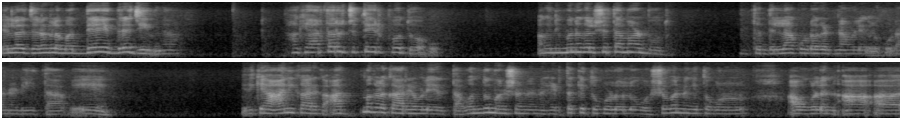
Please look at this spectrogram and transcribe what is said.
ಎಲ್ಲ ಜನಗಳ ಮಧ್ಯೆ ಇದ್ದರೆ ಜೀವನ. ಹಾಗೆ ಯಾರ ಜೊತೆ ಇರ್ಬೋದು ಅವು. ಆಗ ನಿಮ್ಮನ್ನು ಕಲುಷಿತ ಮಾಡ್ಬೋದು. ಇಂಥದ್ದೆಲ್ಲ ಕೂಡ ಘಟನಾವಳಿಗಳು ಕೂಡ ನಡೀತಾವೆ. ಇದಕ್ಕೆ ಹಾನಿಕಾರಕ ಆತ್ಮಗಳ ಕಾರ್ಯಾವಳಿ ಇರ್ತಾವೆ ಒಂದು ಮನುಷ್ಯನನ್ನು ಹಿಡಿತಕ್ಕೆ ತಗೊಳ್ಳಲು, ವಶವನ್ನಾಗಿ ತಗೊಳ್ಳಲು, ಅವುಗಳನ್ನು ಆ ಆ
